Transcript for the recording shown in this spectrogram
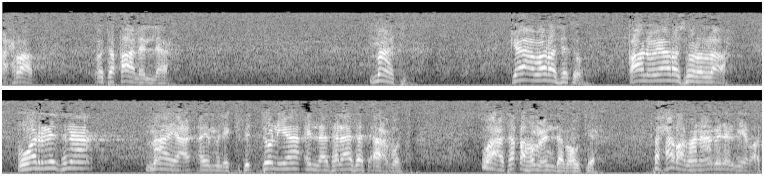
أحرار. وتقال الله. مات. جاء ورثته. قالوا يا رسول الله مورثنا ما يملك في الدنيا إلا ثلاثة أعبد. وأعتقهم عند موته. فحرمنا من الميراث.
